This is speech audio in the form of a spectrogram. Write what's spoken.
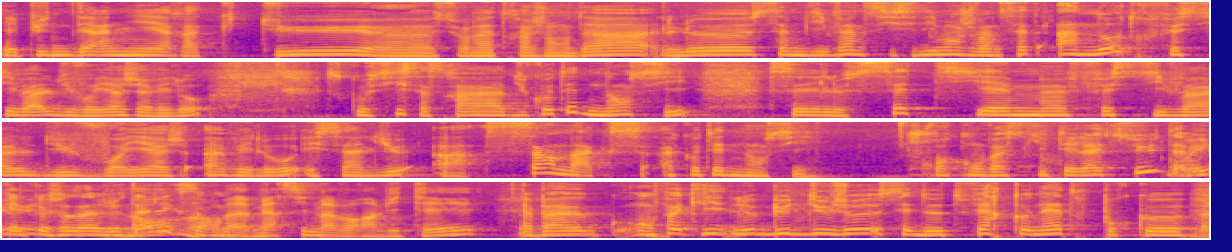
Et puis une dernière actu euh, sur notre agenda, le samedi 26 et dimanche 27, un autre festival du voyage à vélo. Ce coup-ci, ça sera du côté de Nancy. C'est le septième festival du voyage à vélo et ça a lieu à Saint-Max, à côté de Nancy. Je crois qu'on va se quitter là-dessus. T'avais Oui, quelque oui. chose à ajouter, Non, Alexandre non, bah, Merci de m'avoir invité. Eh ben, en fait, le but du jeu, c'est de te faire connaître pour que Bah,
